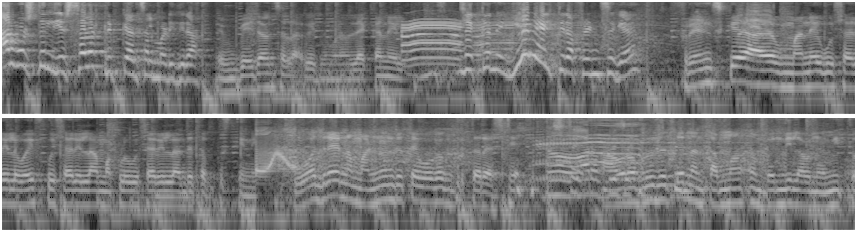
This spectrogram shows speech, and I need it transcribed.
ಆರು ವರ್ಷದಲ್ಲಿ ಎಷ್ಟು ಸಲ ಟ್ರಿಪ್ ಕ್ಯಾನ್ಸಲ್ ಮಾಡಿದ್ದೀರಾ? ಬೇಜಾನ್ ಸಲ ಆಗೈತೆ ಮೇಡಮ್ ಲೆಕ್ಕನೇ ಇಲ್ಲ. ಲೆಕ್ಕನೇ ಏನ್ ಹೇಳ್ತೀರಾ ಫ್ರೆಂಡ್ಸ್ಗೆ ಫ್ರೆಂಡ್ಸ್ಗೆ ಮನೆಗೆ ಹುಷಾರಿಲ್ಲ ವೈಫ್ಗೆ ಹುಷಾರಿಲ್ಲ ಮಕ್ಳು ಹುಷಾರಿಲ್ಲ ಅಂತ ತಪ್ಪಿಸ್ತೀನಿ. ಹೋದ್ರೆ ನಮ್ಮ ಅಣ್ಣನ ಜೊತೆ ಹೋಗಕ್ ಬಿಡ್ತಾರೆ ಅಷ್ಟೇ. ಅವ್ರೊಬ್ರ ಜೊತೆ ನನ್ನ ತಮ್ಮ ಬಂದಿಲ್ಲ ಅವನು ಅಮಿತ್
